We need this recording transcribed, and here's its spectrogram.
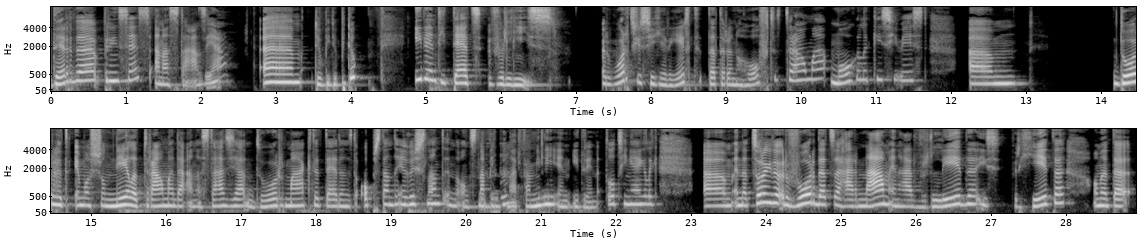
derde prinses, Anastasia. Ehm doebidoebidoep. Identiteitsverlies. Er wordt gesuggereerd dat er een hoofdtrauma mogelijk is geweest ehm, door het emotionele trauma dat Anastasia doormaakte tijdens de opstand in Rusland en de ontsnapping van haar familie en iedereen dat doodging eigenlijk. Ehm, en dat zorgde ervoor dat ze haar naam en haar verleden is vergeten, omdat dat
